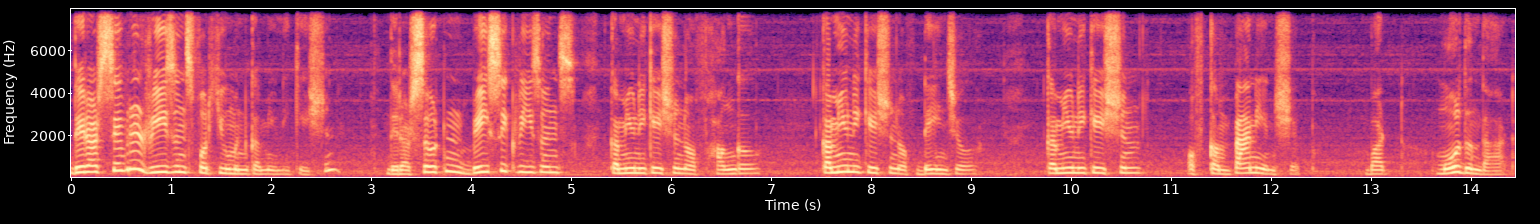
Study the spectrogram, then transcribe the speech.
There are several reasons for human communication. There are certain basic reasons communication of hunger, communication of danger, communication of companionship. But more than that,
